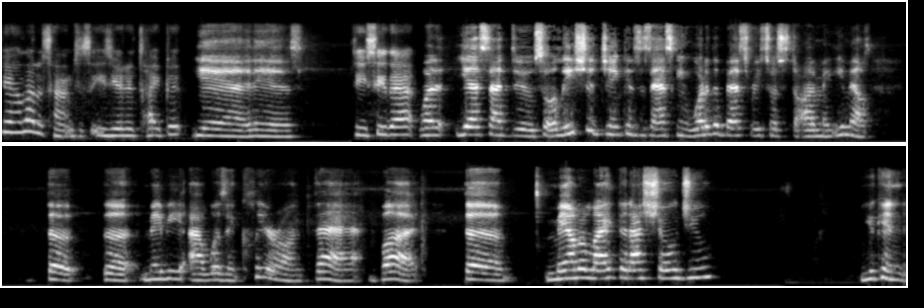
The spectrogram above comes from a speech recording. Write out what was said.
Yeah, a lot of times it's easier to type it. Yeah, it is. Do you see that? What? Yes, I do. So Alicia Jenkins is asking, what are the best resources to automate emails? The the maybe I wasn't clear on that, but the MailerLite that I showed you. You can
